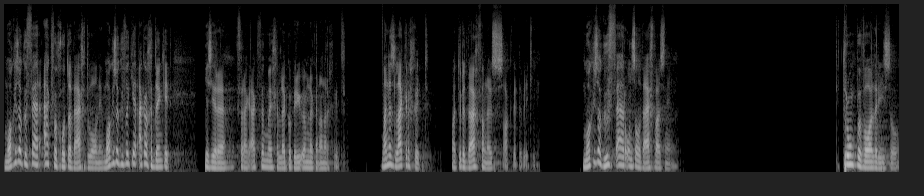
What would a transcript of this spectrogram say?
Maak nie saak hoe ver ek van God af wegdwaal nie. Maak nie saak hoeveel keer ek al gedink het, Jesus Here, vrek, ek vind my geluk op hierdie oomblik en ander goed. Man is lekker goed, maar toe dit wegval nou sak dit 'n bietjie. Maak nie saak hoe ver ons al weg was nie. Die tronkbewaarder hierso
